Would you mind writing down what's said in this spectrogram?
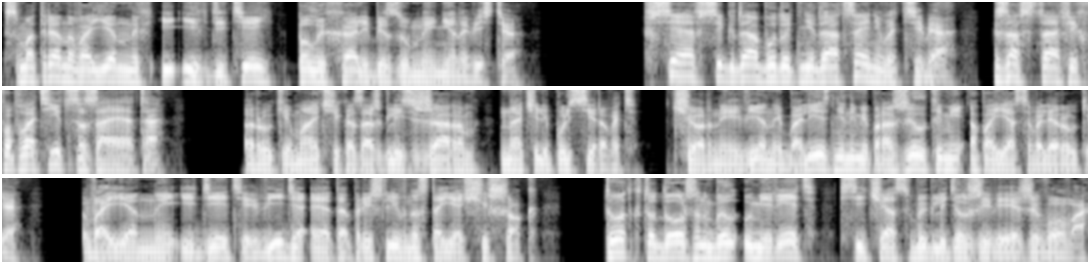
смотря на военных и их детей, полыхали безумной ненавистью. «Все всегда будут недооценивать тебя. Заставь их поплатиться за это. Руки мальчика зажглись жаром, начали пульсировать. Черные вены болезненными прожилками опоясывали руки. Военные и дети, видя это, пришли в настоящий шок. Тот, кто должен был умереть, сейчас выглядел живее живого.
